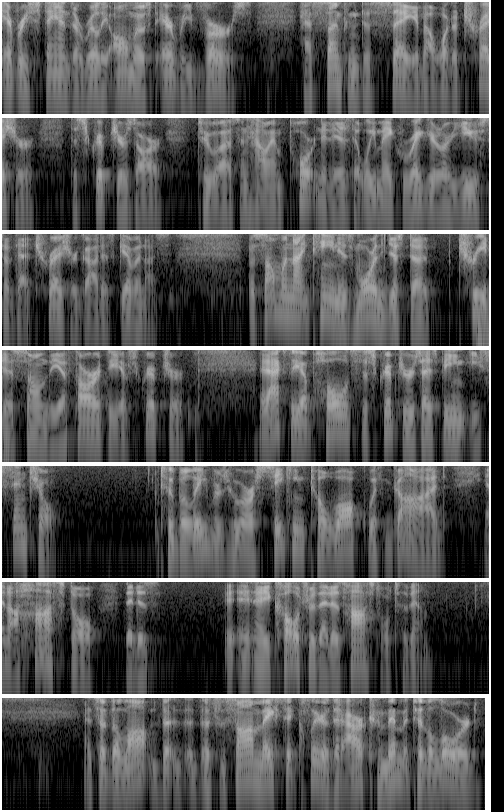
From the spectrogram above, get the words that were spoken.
Every stanza, really almost every verse, has something to say about what a treasure the Scriptures are to us and how important it is that we make regular use of that treasure God has given us. But Psalm 119 is more than just a treatise on the authority of Scripture. It actually upholds the scriptures as being essential to believers who are seeking to walk with God in a hostile that is in a culture that is hostile to them. And so the, law, the, the, the psalm makes it clear that our commitment to the Lord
